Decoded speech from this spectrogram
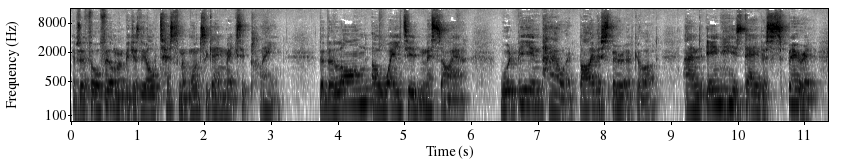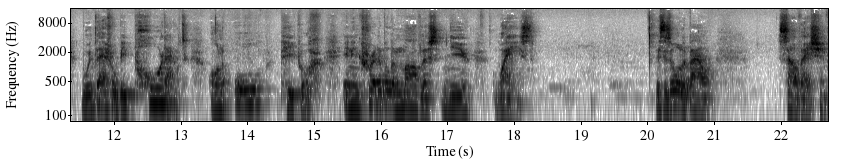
It was a fulfillment because the Old Testament once again makes it plain that the long awaited Messiah would be empowered by the Spirit of God, and in his day the Spirit would therefore be poured out on all people in incredible and marvelous new ways. This is all about salvation.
